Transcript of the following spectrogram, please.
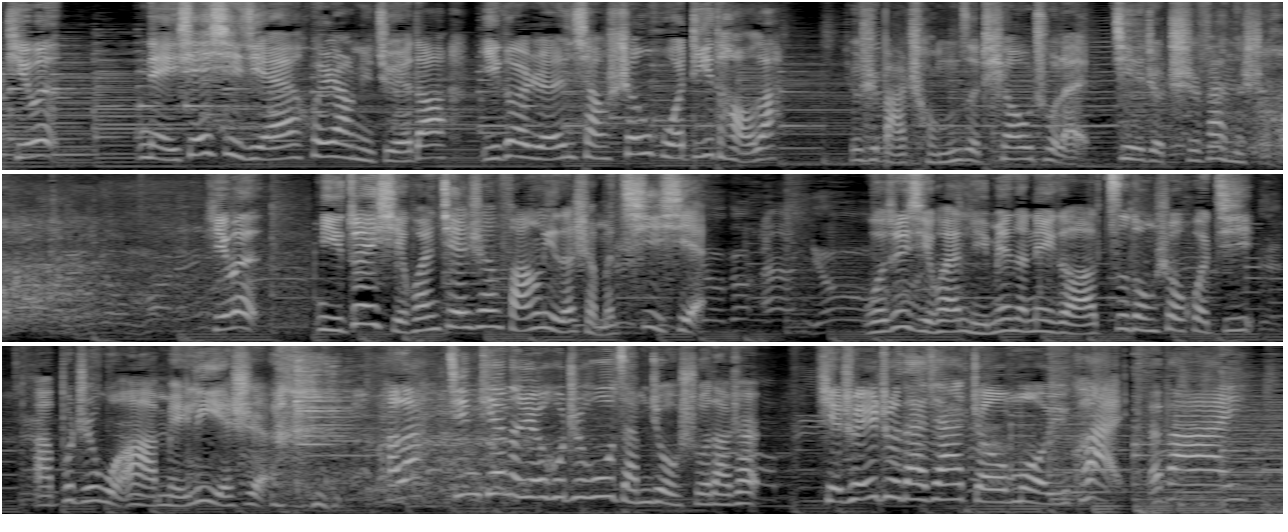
提问：哪些细节会让你觉得一个人向生活低头了？就是把虫子挑出来接着吃饭的时候。提问：你最喜欢健身房里的什么器械？我最喜欢里面的那个自动售货机啊！不止我啊，美丽也是。好了，今天的热乎知乎咱们就说到这儿。铁锤祝大家周末愉快，拜拜。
